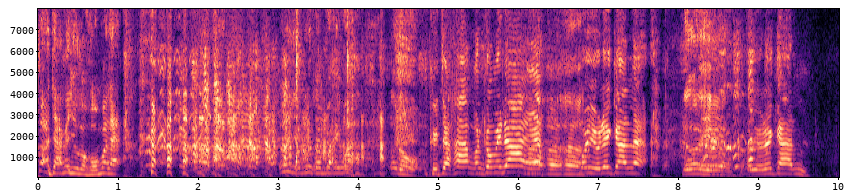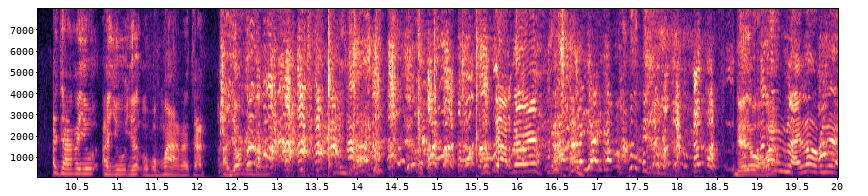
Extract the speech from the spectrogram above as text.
ก็อาจารย์ก็อยู่กับผมมาแหละเอ้ยอย่าพูดทำไมวะโอ้โห คือจะห้ามมันก็ไม่ได้ไงเออเออเออ มาอยู่ด้วยกันแหละแล้วก็เฮ มาอยู่ด้วยกัน อาจารย์ก็อายุอายุเยอะกว่าผมมากนะจัดเอาย้อนไปทางไม่ใช่จับได้ไหมเดี๋ยวจะบอกว่า หลายรอบไปเนี่ย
